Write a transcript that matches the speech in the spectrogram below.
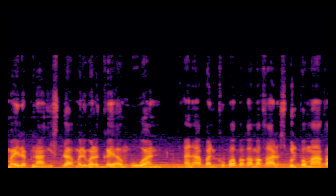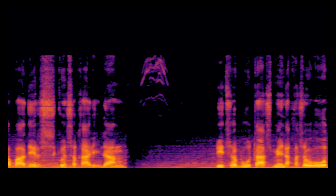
Mailap na ang isda, maliwanag kaya ang buwan. Hanapan ko pa, baka makalasbol pa mga kapaders, kung sakali lang. Dito sa butas, may nakasuot.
